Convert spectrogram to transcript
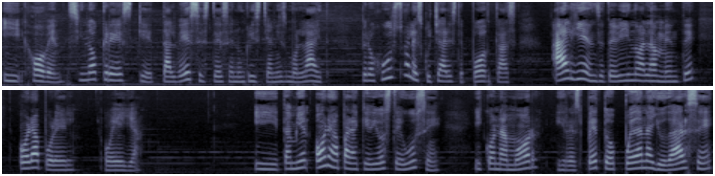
Y joven, si no crees que tal vez estés en un cristianismo light, pero justo al escuchar este podcast, alguien se te vino a la mente, ora por él o ella. Y también ora para que Dios te use y con amor y respeto puedan ayudarse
